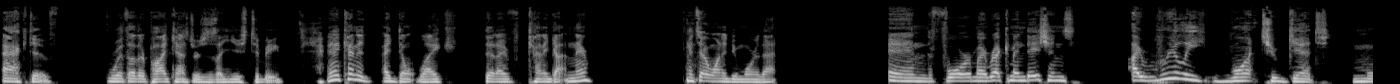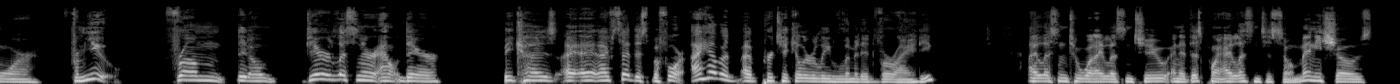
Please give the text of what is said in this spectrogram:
active with other podcasters as I used to be. And I kind of I don't like that I've kind of gotten there. And so I want to do more of that. And for my recommendations, I really want to get more from you, from, you know, dear listener out there, because I, I've said this before, I have a, a particularly limited variety. I listen to what I listen to. And at this point, I listen to so many shows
